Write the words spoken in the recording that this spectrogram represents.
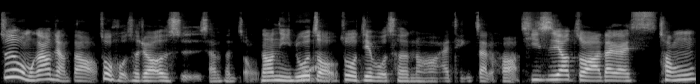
就是我们刚刚讲到坐火车就要二十三分钟，然后你如果走坐接驳车，然后还停站的话，其实要抓大概从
